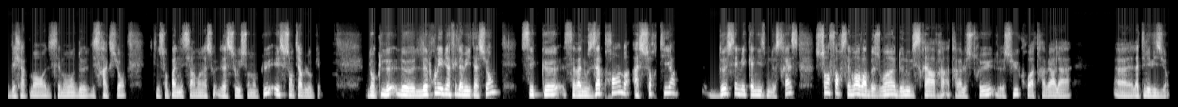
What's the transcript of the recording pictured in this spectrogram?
d'échappement, ces moments de distraction qui ne sont pas nécessairement la solution non plus, et se sentir bloqué. Donc, le, premier bienfait de la méditation, c'est que ça va nous apprendre à sortir de ces mécanismes de stress sans forcément avoir besoin de nous distraire à, travers le, sucre ou à travers euh, la, télévision.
